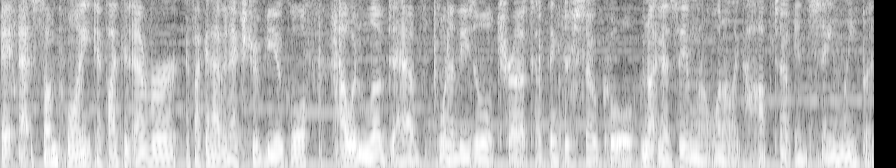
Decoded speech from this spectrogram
at some point, if I could ever, if I could have an extra vehicle, I would love to have one of these little trucks. I think they're so cool. I'm not gonna say I'm gonna want to like hopped up insanely, but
